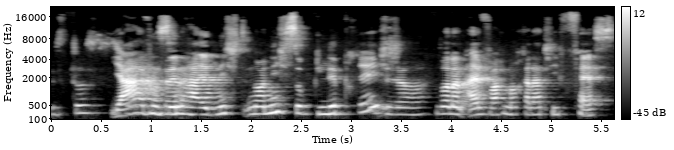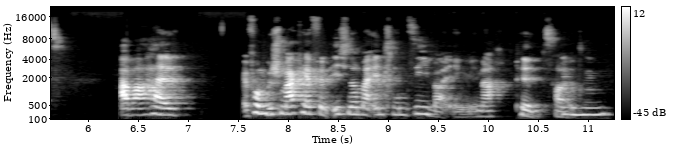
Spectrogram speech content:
ist das? Ja, die sind halt nicht, noch nicht so glibberig. Ja. sondern einfach noch relativ fest. Aber halt vom Geschmack her finde ich nochmal intensiver irgendwie nach Pilz halt. Mhm.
